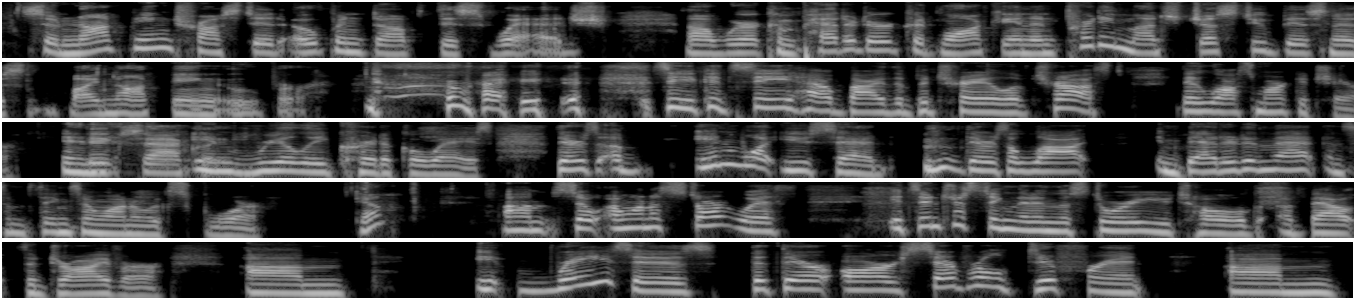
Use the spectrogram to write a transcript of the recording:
So, not being trusted opened up this wedge uh, where a competitor could walk in and pretty much just do business by not being Uber. right. So, you could see how by the betrayal of trust, they lost market share in, exactly. in really critical ways. There's a, in what you said, there's a lot embedded in that and some things I want to explore. Yeah. Um, so I want to start with it's interesting that in the story you told about the driver, um, it raises that there are several different um,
